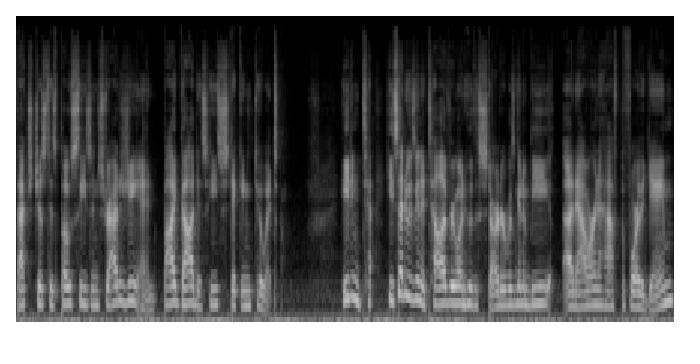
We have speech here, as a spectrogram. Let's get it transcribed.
That's just his postseason strategy, and by God, is he sticking to it. He didn't. T- he said he was going to tell everyone who the starter was going to be an hour and a half before the game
